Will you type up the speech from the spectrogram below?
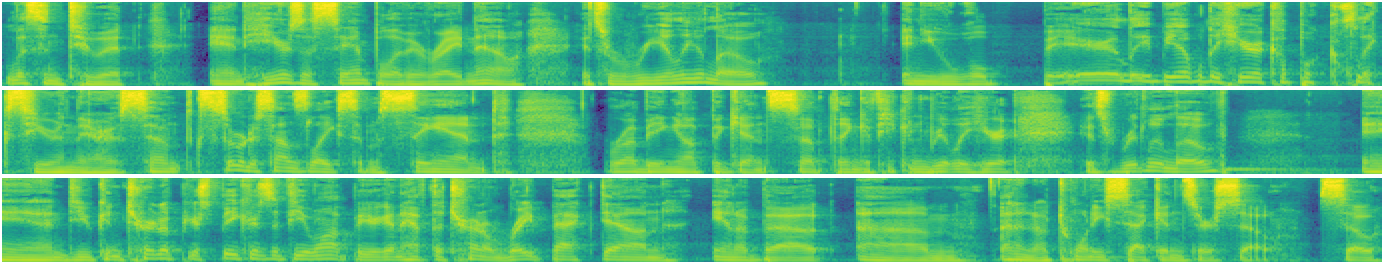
listen to it. And here's a sample of it right now. It's really low, and you will barely be able to hear a couple clicks here and there. It sound, sort of sounds like some sand rubbing up against something. If you can really hear it, it's really low. And you can turn up your speakers if you want, but you're going to have to turn them right back down in about, um, I don't know, 20 seconds or so. So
